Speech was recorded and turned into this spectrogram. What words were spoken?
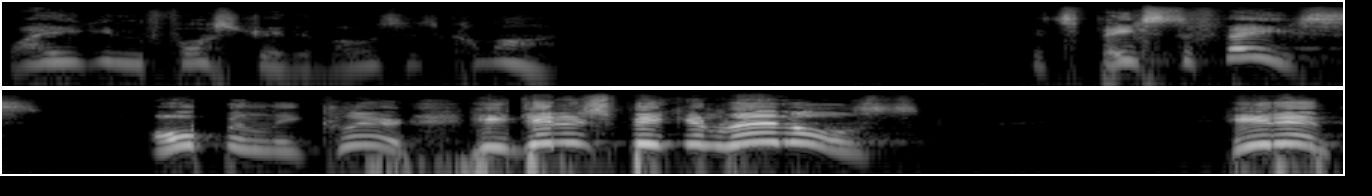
Why are you getting frustrated, Moses? Come on. It's face to face, openly clear. He didn't speak in riddles. He didn't,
